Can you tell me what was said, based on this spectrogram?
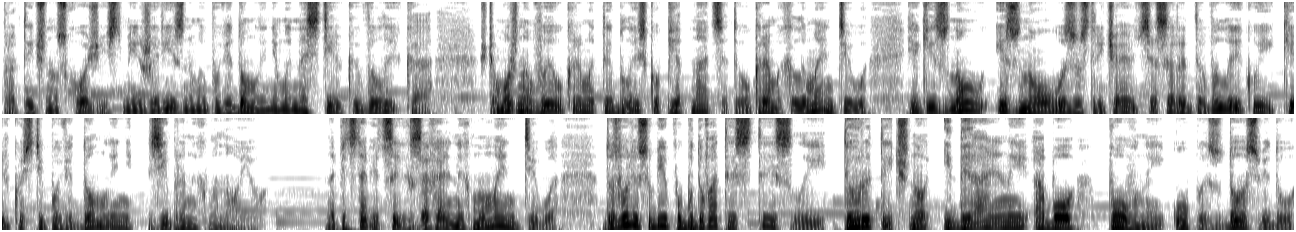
Практично схожість між різними повідомленнями настільки велика, що можна виокремити близько 15 окремих елементів, які знову і знову зустрічаються серед великої кількості повідомлень, зібраних мною. На підставі цих загальних моментів дозволю собі побудувати стислий, теоретично ідеальний або повний опис досвіду,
